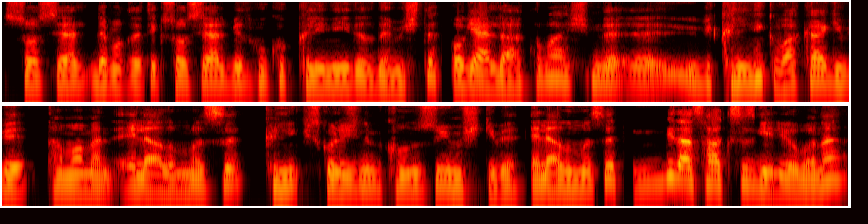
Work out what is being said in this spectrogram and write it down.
sosyal demokratik sosyal bir hukuk kliniğidir demişti. O geldi aklıma. Şimdi e, bir klinik vaka gibi tamamen ele alınması, klinik psikolojinin bir konusuymuş gibi ele alınması biraz haksız geliyor bana.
